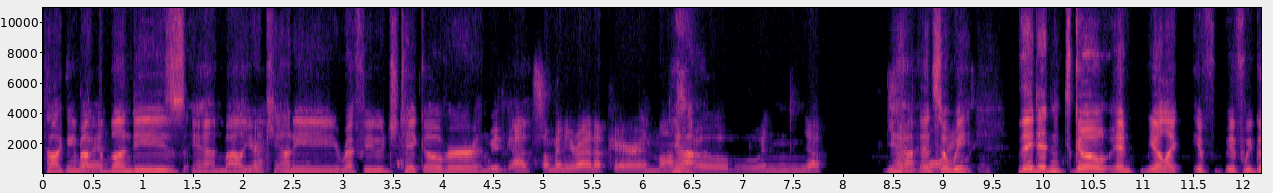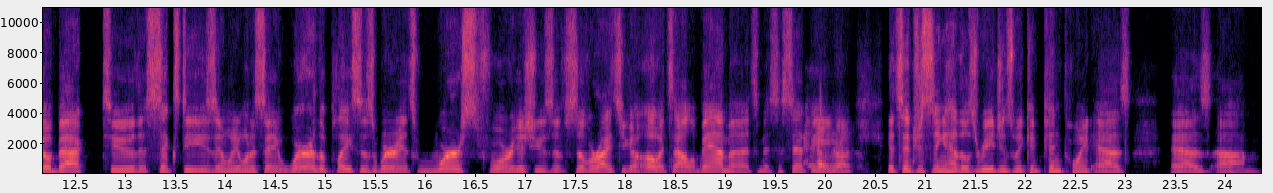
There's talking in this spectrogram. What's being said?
talking about oh, yeah. the Bundys and Malheur yeah. County refuge takeover and we've got so many right up here in Moscow yeah. and yep. Yeah, and so we and, they didn't go and you know like if if we go back to the 60s and we want to say where are the places where it's worse for issues of civil rights you go oh it's alabama it's mississippi right. you know? it's interesting how those regions we can pinpoint as as um,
